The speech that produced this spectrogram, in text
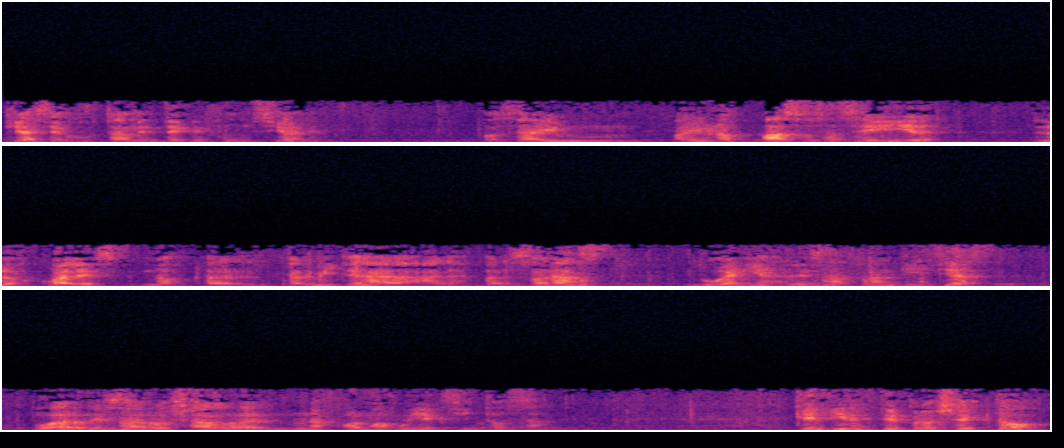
que hace justamente que funcione. O sea, hay, un- hay unos pasos a seguir los cuales nos per- permiten a, las personas dueñas de esas franquicias poder desarrollarlo de una forma muy exitosa. ¿Qué tiene este proyecto?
